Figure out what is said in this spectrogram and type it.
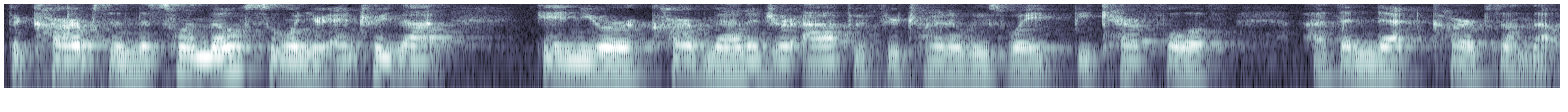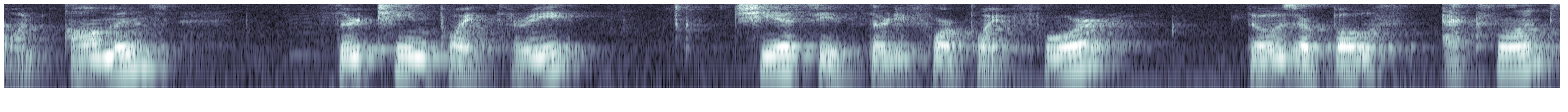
the carbs in this one though. So when you're entering that in your carb manager app, if you're trying to lose weight, be careful of uh, the net carbs on that one. Almonds, 13.3. Chia seeds, 34.4. Those are both excellent.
